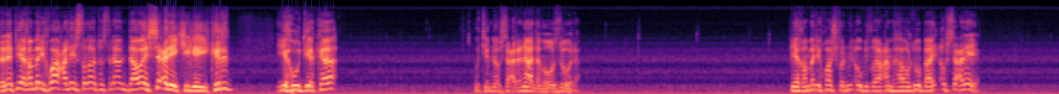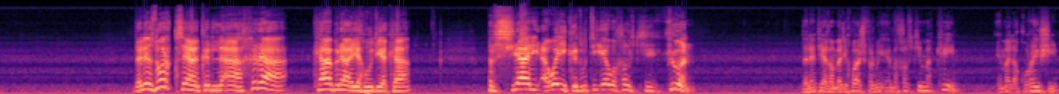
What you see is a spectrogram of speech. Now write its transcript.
دەلێ پێغەمەری خوا عليه سڵات وسلام داوای سعرێکی لێی کرد یەهودیەکە وتیم نەو سعرە نادەمەوە زۆرە پێغەمەری خوش ئەو بیضاعم هاوردوو بای ئەو سعرەیە دەلێ زۆر قسەیان کرد لە ئاخرا کابرا یەهودیەکە پرسیاری ئەوەی کردوتی ئێوە خەڵکی کوێن دەلێت پێغەمەری خوش فەرمی ئێمە خەڵکی مەکەین ئێمە لە قوڕیشین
